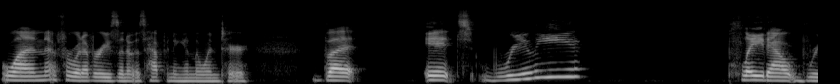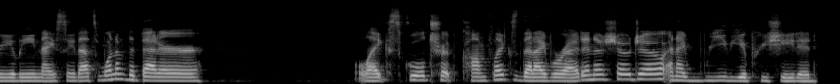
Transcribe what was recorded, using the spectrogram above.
one for whatever reason it was happening in the winter, but it really played out really nicely. That's one of the better like school trip conflicts that I've read in a shojo, and I really appreciated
